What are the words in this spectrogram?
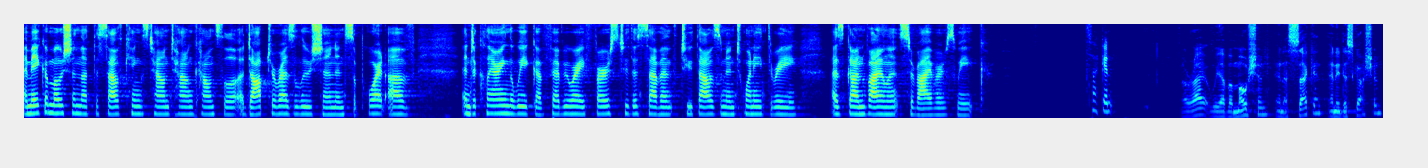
I make a motion that the South Kingstown Town Council adopt a resolution in support of and declaring the week of February 1st to the 7th, 2023 as Gun Violence Survivors Week. Second. All right, we have a motion and a second. Any discussion?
